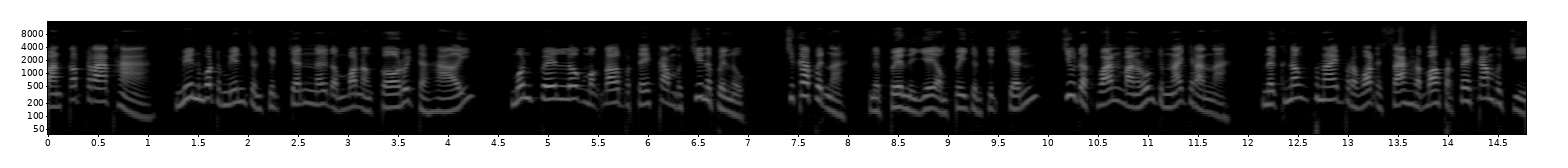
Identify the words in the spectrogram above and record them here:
បានកត់ត្រាថាមានវត្តមានជនជាតិចិននៅតំបន់អង្គររួចទៅហើយមុនពេលលោកមកដល់ប្រទេសកម្ពុជានៅពេលនោះជាការពិតណាស់នៅពេលនិយាយអំពីជនជាតិចិនជីវតាខ្វាន់បានរួមចំណែកច្រើនណាស់នៅក្នុងផ្នែកប្រវត្តិសាស្ត្ររបស់ប្រទេសកម្ពុជា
